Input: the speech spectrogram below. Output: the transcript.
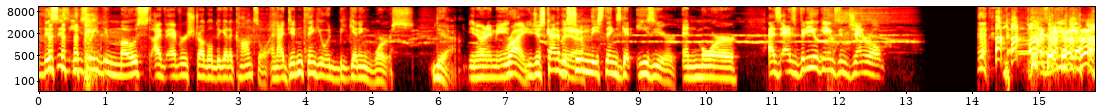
this is easily the most I've ever struggled to get a console, and I didn't think it would be getting worse. Yeah. You know what I mean? Right. You just kind of Yeah. assume these things get easier and more as as video games in general. video game-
